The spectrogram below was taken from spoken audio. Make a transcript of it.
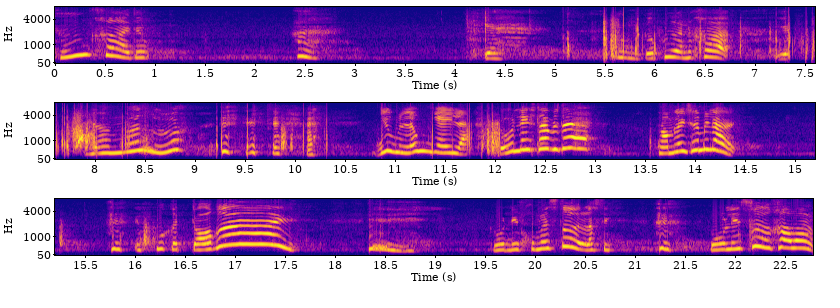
ถึงข้าจะฮ่าแกยุ่งกับเพื่อนข้าอย่าอย่างนั้นเหรอยุ่งแล้วไงล่ะโดนลเซอร์ไปซะทำอะไรฉันไม่ได้พวกกระจอกเอ้ย โดนในคอมเมสเตอร์ละสิโดนเลเซอร์เข้าบ้าง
